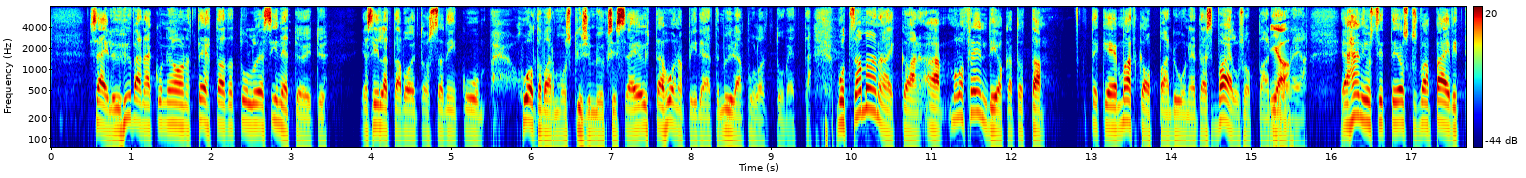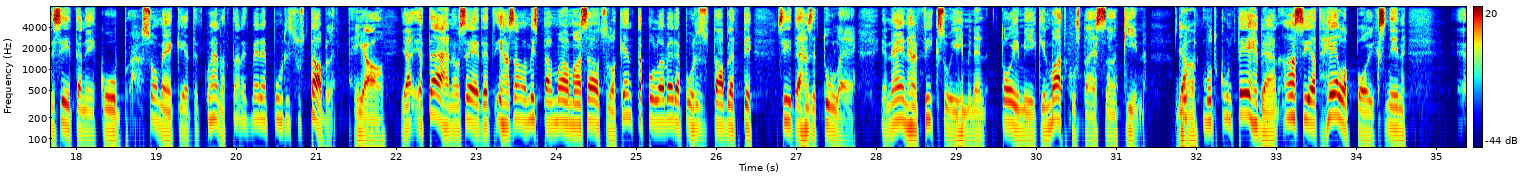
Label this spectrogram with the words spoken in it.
säilyy hyvänä, kun ne on tehtaalta tullut ja sinetöity. Ja sillä tavoin tuossa niin kuin huoltovarmuuskysymyksissä ei ole yhtään huono idea, että myydään pullotettua vettä. Mutta samaan aikaan, äh, mulla on frendi, joka tota, tekee matkaoppaan duuneja tai siis vaellusoppaan Joo. duuneja. Ja hän just sitten joskus vaan päivitti siitä niin kuin someenkin, että kun hän ottaa niitä veden puhdistustabletteja. Joo. Ja, ja tämähän on se, että, että ihan sama missä päin maailmaa sä oot, sulla on kenttäpullo ja vedenpuhdistustabletti, siitähän se tulee. Ja näinhän fiksu ihminen toimiikin matkustaessaankin. Mutta mut kun tehdään asiat helpoiksi, niin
